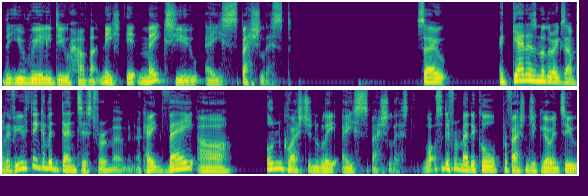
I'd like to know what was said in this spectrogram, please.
that you really do have that niche. It makes you a specialist. So, again, as another example, if you think of a dentist for a moment, okay, they are unquestionably a specialist. Lots of different medical professions you can go into.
